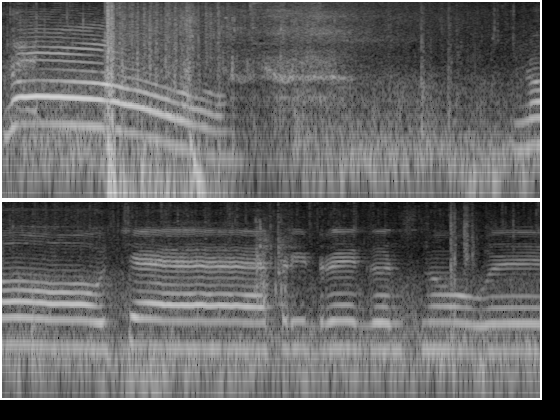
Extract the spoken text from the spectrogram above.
No! No, chat, three dragons, no way.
